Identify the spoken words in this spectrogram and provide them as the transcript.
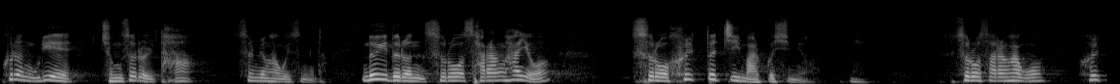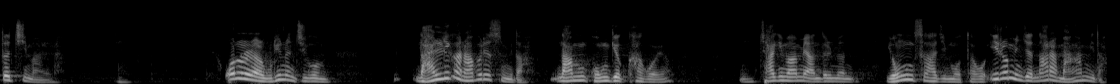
그런 우리의 정서를 다 설명하고 있습니다. 너희들은 서로 사랑하여 서로 헐뜯지 말 것이며 예. 서로 사랑하고 헐뜯지 말라. 예. 오늘날 우리는 지금 난리가 나버렸습니다. 남 공격하고요. 예. 자기 마음에 안 들면 용서하지 못하고 이러면 이제 나라 망합니다.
